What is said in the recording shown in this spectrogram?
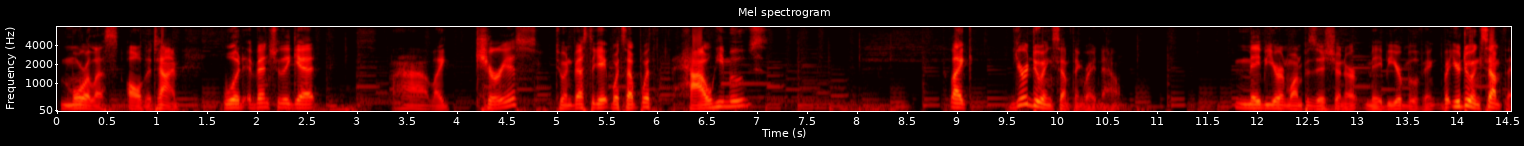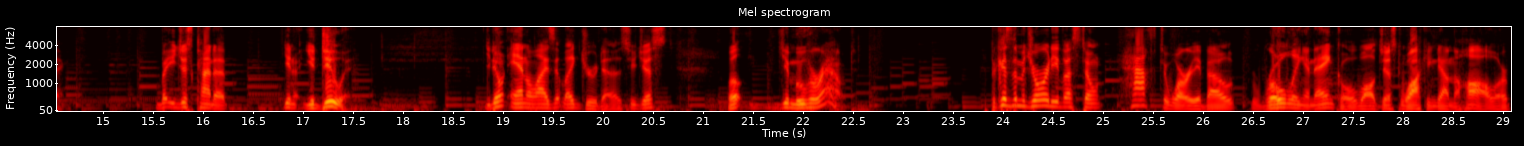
more or less all the time would eventually get uh, like curious to investigate what's up with how he moves? Like you're doing something right now. Maybe you're in one position or maybe you're moving, but you're doing something. But you just kind of, you know, you do it. You don't analyze it like Drew does. You just, well, you move around because the majority of us don't have to worry about rolling an ankle while just walking down the hall or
